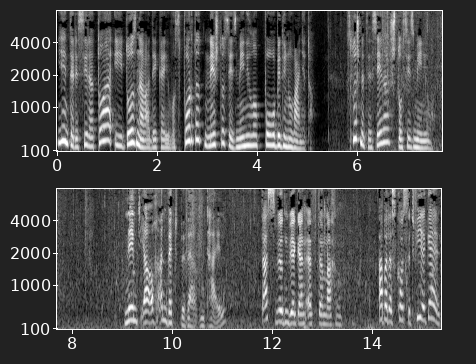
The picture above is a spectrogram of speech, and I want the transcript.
ја интересира тоа и дознава дека и во спортот нешто се изменило по обединувањето. Слушнете сега што се изменило. Nehmt ihr auch an Wettbewerben teil? Das würden wir gern öfter machen. Aber das kostet viel Geld.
